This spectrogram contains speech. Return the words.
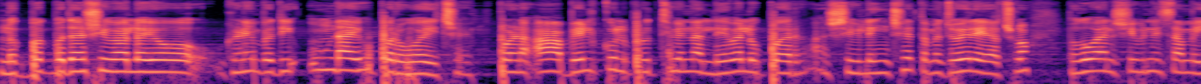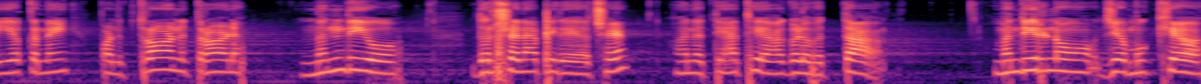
લગભગ બધા શિવાલયો ઘણી બધી ઊંડાઈ ઉપર હોય છે. પણ આ બિલકુલ પૃથ્વીના લેવલ ઉપર આ શિવલિંગ છે. તમે જોઈ રહ્યા છો, ભગવાન શિવની સામે એક નહીં, પણ ત્રણ ત્રણ નંદીઓ દર્શન આપી રહ્યા છે અને ત્યાંથી આગળ વધતા મંદિરનું જે મુખ્ય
